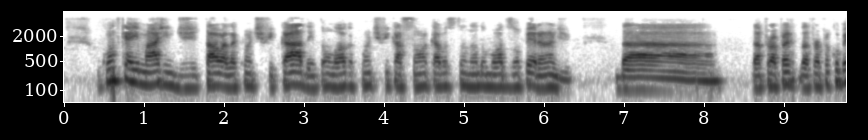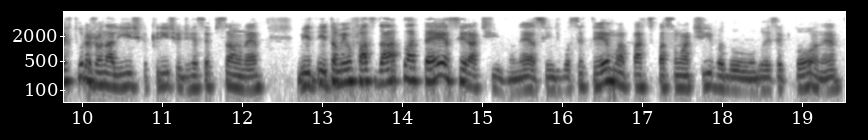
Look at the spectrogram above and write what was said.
O quanto que a imagem digital ela é quantificada, então logo a quantificação acaba se tornando o modus operandi da, da própria, da própria cobertura jornalística, crítica, de recepção, né? E, e, também o fato da plateia ser ativa, né? Assim, de você ter uma participação ativa do, do receptor, né?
